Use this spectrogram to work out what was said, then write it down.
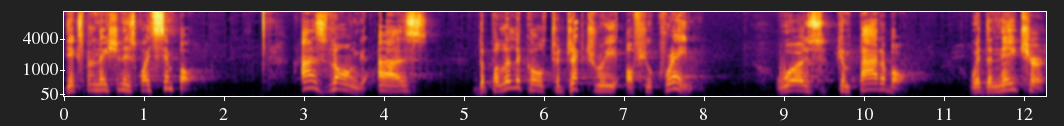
the explanation is quite simple. As long as the political trajectory of Ukraine was compatible with the nature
